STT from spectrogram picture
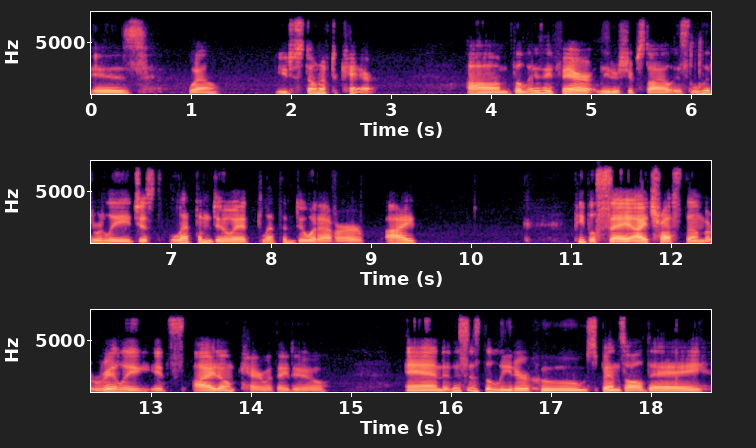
is, well, you just don't have to care. Um, the laissez faire leadership style is literally just let them do it, let them do whatever. I people say I trust them, but really it's I don't care what they do. And this is the leader who spends all day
